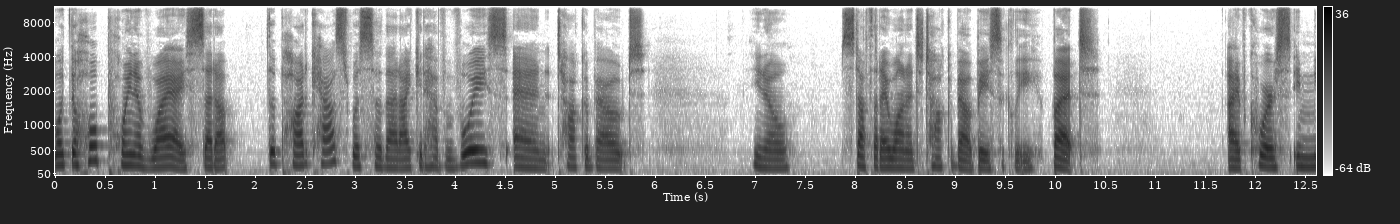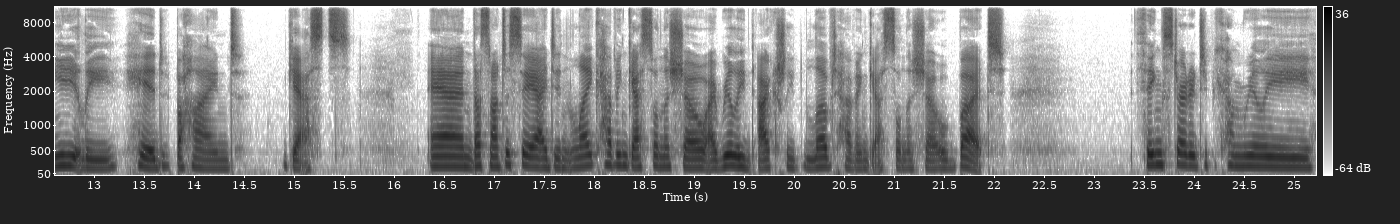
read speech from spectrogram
like the whole point of why I set up the podcast was so that I could have a voice and talk about you know stuff that I wanted to talk about basically. But I of course immediately hid behind guests. And that's not to say I didn't like having guests on the show. I really actually loved having guests on the show, but things started to become really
